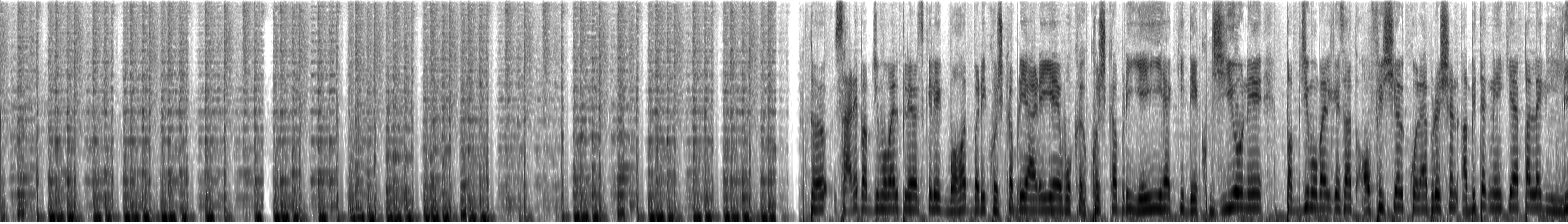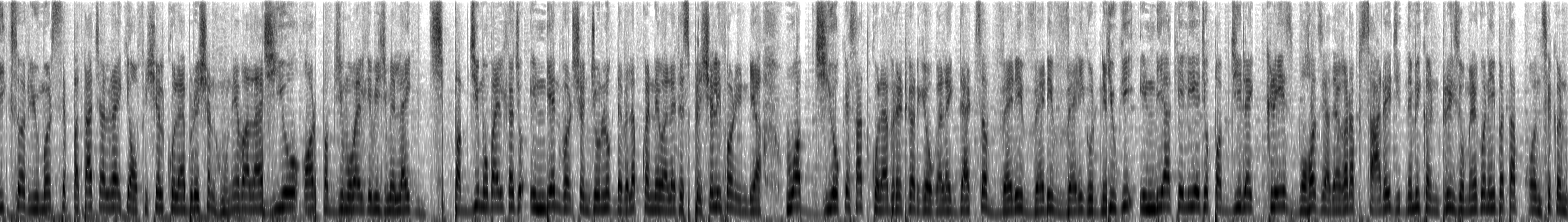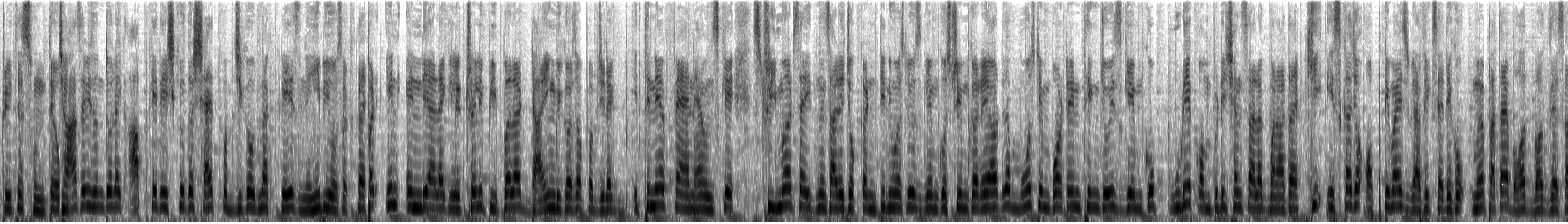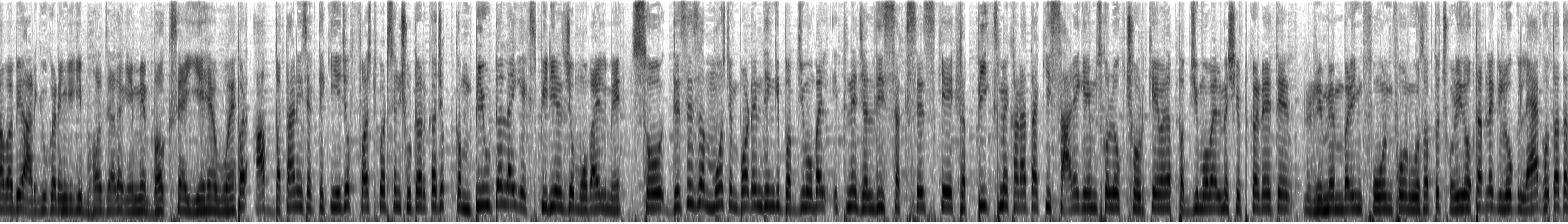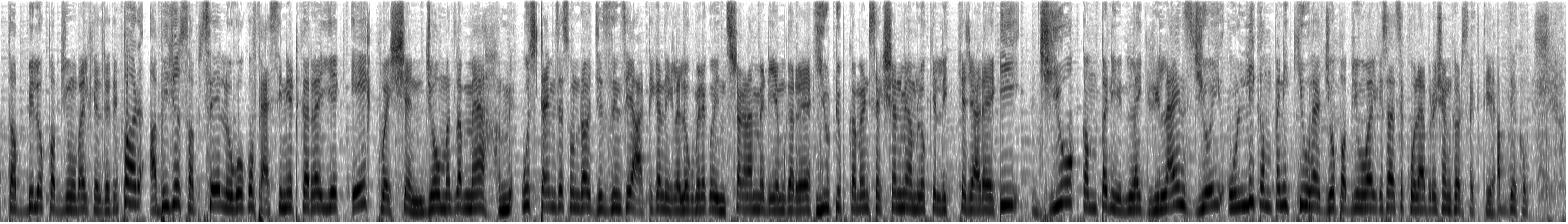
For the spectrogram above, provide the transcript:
तो सारे PUBG mobile players के लिए एक बहुत बड़ी खुशखबरी आ रही है। वो खुशखबरी यही है कि देखो, जियो ने पबजी मोबाइल के साथ ऑफिशियल कोलेबोरेशन अभी तक नहीं किया है, पर लाइक लीक्स और र्यूमर्स से पता चल रहा है कि ऑफिशियल कोलैबोरेशन होने वाला है जियो और पबजी मोबाइल के बीच में। लाइक पबजी मोबाइल का जो इंडियन वर्जन जो लोग डेवलप करने वाले थे स्पेशली फॉर इंडिया वो अब जियो के साथ कोलैबोरेट करके होगा। Like that's a very very very good news क्योंकि इंडिया के लिए जो पबजी लाइक क्रेज बहुत ज़्यादा है। अगर आप सारे जितने भी कंट्रीज़ हो, मेरे को नहीं पता आप कौन से कंट्री से सुनते हो। जहाँ से भी सुनते हो लाइक आपके देश के उधर शायद पबजी का उतना क्रेज नहीं भी हो सकता है पर in India like literally people are dying because of PUBG like इतने फ़ैन है उसके स्ट्रीमर्स है इतने सारे जो कंटिन्यूसली उस गेम को स्ट्रीम कर रहे हैं, और द मोस्ट इंपॉर्टेंट थिंग जो इस गेम को पूरे कॉम्पिटिशन से अलग बनाता है, कि इसका जो ऑप्टिमाइज ग्राफिक्स है, देखो, मैं पता है बहुत बग्स है, सब अभी आर्ग्यू करेंगे कि बहुत ज़्यादा गेम में बग्स है, ये है, वो है, पर आप बता नहीं सकते कि ये जो फ़र्स्ट पर्सन शूटर का जो कंप्यूटर लाइक एक्सपीरियंस जो मोबाइल में so this is the most important thing कि पबजी मोबाइल इतने जल्दी सक्सेस के पीक्स में खड़ा था कि सारे गेम्स को लोग छोड़ के मतलब पबजी मोबाइल में शिफ्ट कर रहे थे रिमेम्बरिंग फ़ोन फ़ोन वो सब तो छोड़ दो। तब लाइक लोग लैग होता था, तब भी लोग पबजी मोबाइल खेलते थे। पर अभी जो सबसे लोगों को फैसिनेट कर रहा है, ये एक क्वेश्चन जो मतलब मैं उस टाइम से सुन रहा हूँ, जिस दिन से आर्टिकल निकला, लोग मेरे को इंस्टाग्राम में डीएम कर रहे हैं यूट्यूब कमेंट सेक्शन में हम लोग के लिख के जा रहे हैं कि Jio company like Reliance Jio ही ओनली कंपनी क्यों है जो पबजी मोबाइल के साथ से कोलैबोरेशन कर सकती है? अब देखो,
